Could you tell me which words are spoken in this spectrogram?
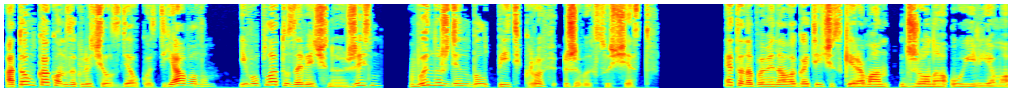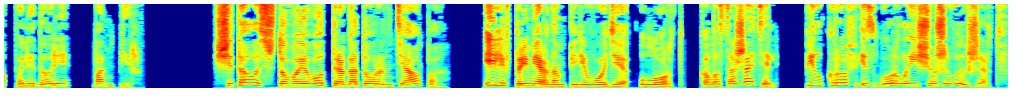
О том, как он заключил сделку с дьяволом и в уплату за вечную жизнь вынужден был пить кровь живых существ. Это напоминало готический роман Джона Уильяма Полидори «Вампир». Считалось, что воевод Трагаторен Тиапа, или в примерном переводе «лорд-колосажатель», пил кровь из горла еще живых жертв.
